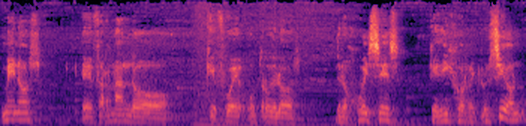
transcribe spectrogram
menos eh, Fernando, que fue otro de los, de los jueces que dijo reclusión,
